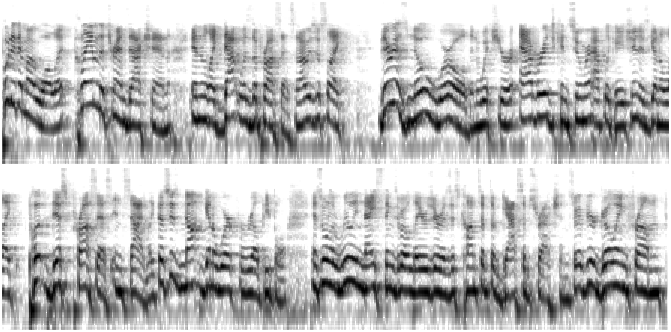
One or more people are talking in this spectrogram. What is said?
put it in my wallet, claim the transaction. And then, like, that was the process. And I was just like, there is no world in which your average consumer application is going to like put this process inside like that's just not going to work for real people and so one of the really nice things about layer zero is this concept of gas abstraction so if you're going from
